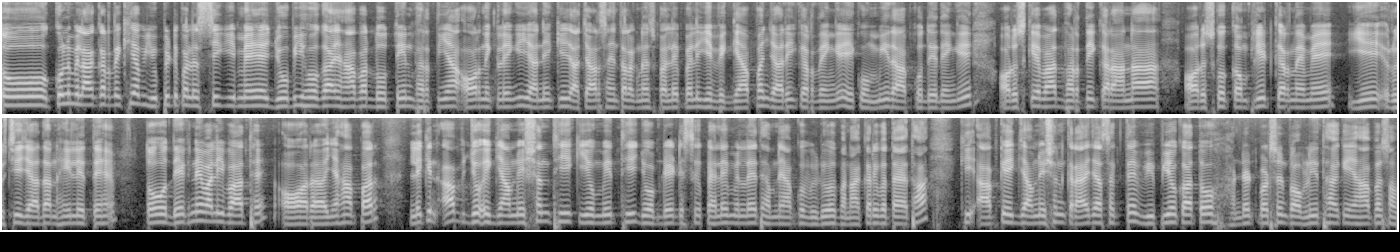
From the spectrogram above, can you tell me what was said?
तो कुल मिलाकर देखिए, अब यूपी ट्रिपल एस में जो भी होगा, यहाँ पर दो तीन भर्तियाँ और निकलेंगी, यानी कि आचार संहिता लगने से पहले पहले ये विज्ञापन जारी कर देंगे, एक उम्मीद आपको दे देंगे, और उसके बाद भर्ती कराना और उसको कंप्लीट करने में ये रुचि ज़्यादा नहीं लेते हैं। तो देखने वाली बात है, और यहाँ पर, लेकिन अब जो एग्जामिनेशन थी की उम्मीद थी, जो अपडेट इससे पहले मिल रहे थे, हमने आपको वीडियो बनाकर ही बताया था कि आपके एग्जामिनेशन कराए जा सकते हैं, वीपीओ का तो हंड्रेड परसेंट प्रॉब्लम था कि यहाँ पर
